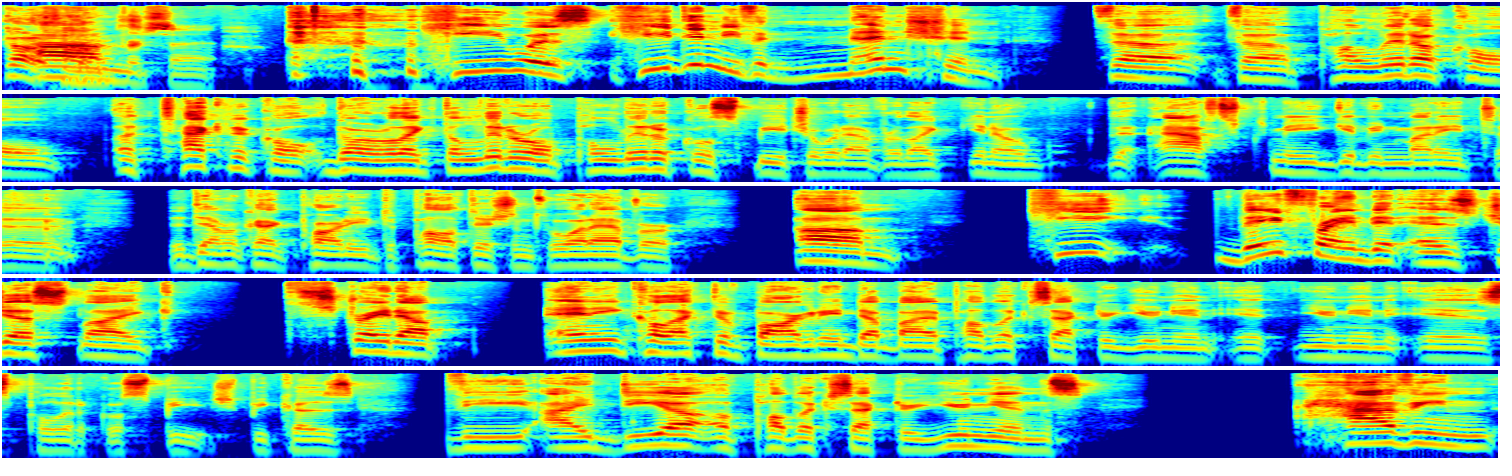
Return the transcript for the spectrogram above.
Oh, Um, 100%. he was he didn't even mention the the political a technical or like the literal political speech or whatever like you know that asks me giving money to the democratic party to politicians whatever um he they framed it as just like straight up any collective bargaining done by a public sector union it, union is political speech because the idea of public sector unions having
